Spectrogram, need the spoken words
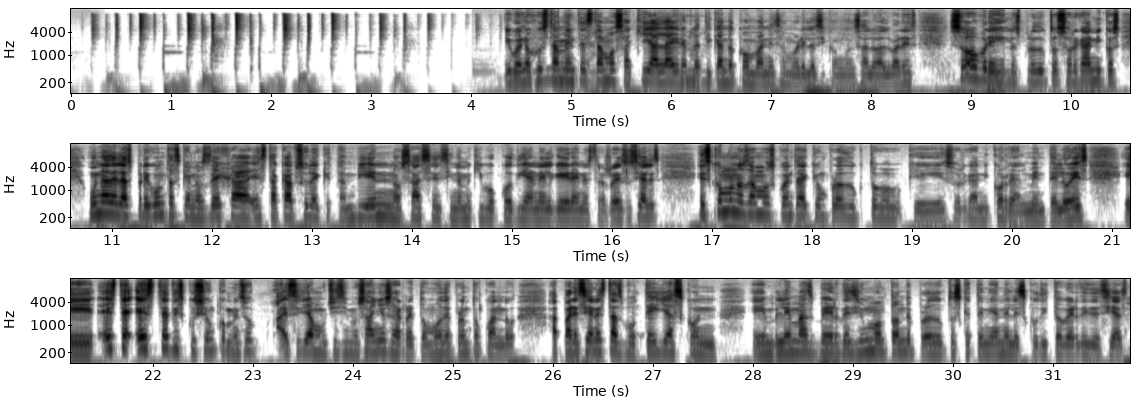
Y bueno, justamente estamos aquí al aire platicando con Vanessa Morelos y con Gonzalo Álvarez sobre los productos orgánicos. Una de las preguntas que nos deja esta cápsula y que también nos hace, si no me equivoco, Diana Elguera en nuestras redes sociales, es cómo nos damos cuenta de que un producto que es orgánico realmente lo es. Eh, este, esta discusión comenzó hace ya muchísimos años, se retomó de pronto cuando aparecían estas botellas con emblemas verdes y un montón de productos que tenían el escudito verde y decías,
